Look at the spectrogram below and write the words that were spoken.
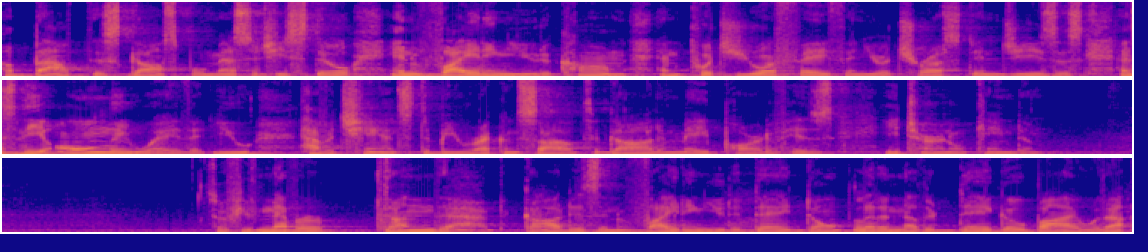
about this gospel message. He's still inviting you to come and put your faith and your trust in Jesus as the only way that you have a chance to be reconciled to God and made part of His eternal kingdom. So if you've never done that. God is inviting you today. Don't let another day go by without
